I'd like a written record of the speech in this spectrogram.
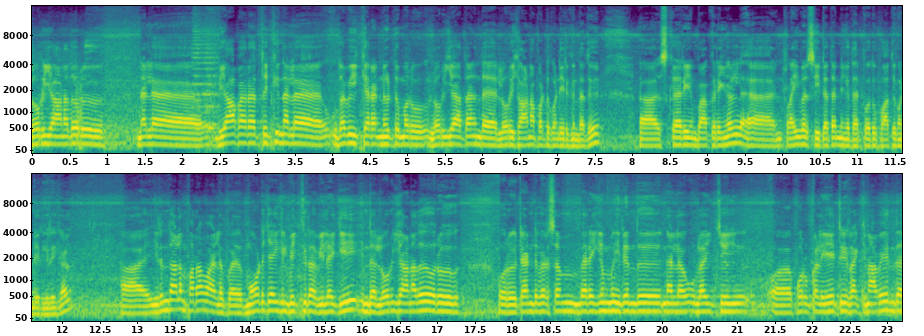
லொரியானது ஒரு நல்ல வியாபாரத்துக்கு நல்ல உதவிக்கிற நீட்டும் ஒரு லொரியாக தான் இந்த லொரி காணப்பட்டு கொண்டிருக்கின்றது. ஸ்கேரியும் பார்க்குறீங்கள். டிரைவர் சீட்டை தான் நீங்கள் தற்போது பார்த்து கொண்டிருக்கிறீர்கள். இருந்தாலும் பரவாயில்ல. இப்போ மோட்டர் சைக்கிள் விற்கிற விலைக்கு இந்த லொரியானது ஒரு ஒரு ரெண்டு வருஷம் வரைக்கும் இருந்து நல்ல உழைச்சி பொருட்களை ஏற்றி இறக்கினாவே இந்த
